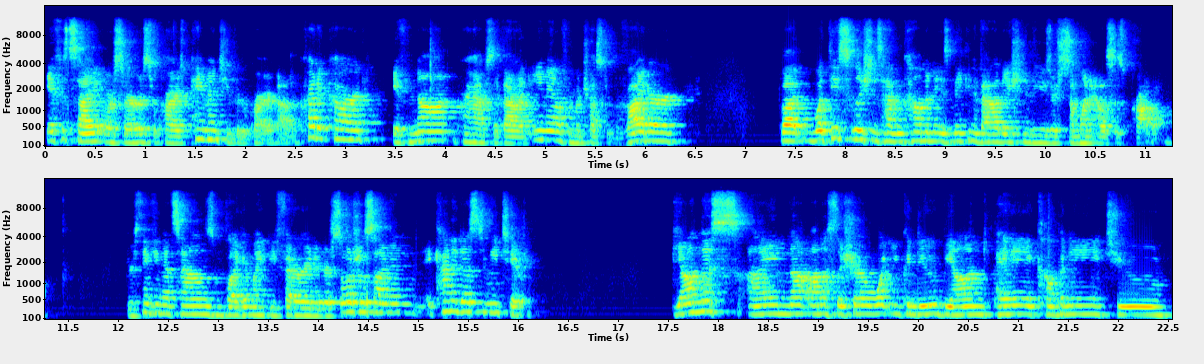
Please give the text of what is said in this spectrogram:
If a site or service requires payment, you could require a valid credit card. If not, perhaps a valid email from a trusted provider. But what these solutions have in common is making the validation of the user someone else's problem. If you're thinking that sounds like it might be federated or social sign-in, it kind of does to me too. Beyond this, I'm not honestly sure what you can do beyond pay a company to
